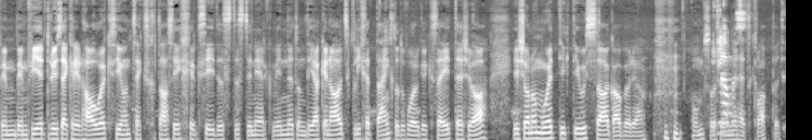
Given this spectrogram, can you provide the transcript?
beim, beim 4-3 war er in der Halle und war sich da sicher, gewesen, dass, dass der er gewinnt. Und ich habe genau das Gleiche gedacht, was du vorher gesagt hast. Ja, ist schon noch mutig, die Aussage, aber ja, umso schöner hat es geklappt.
